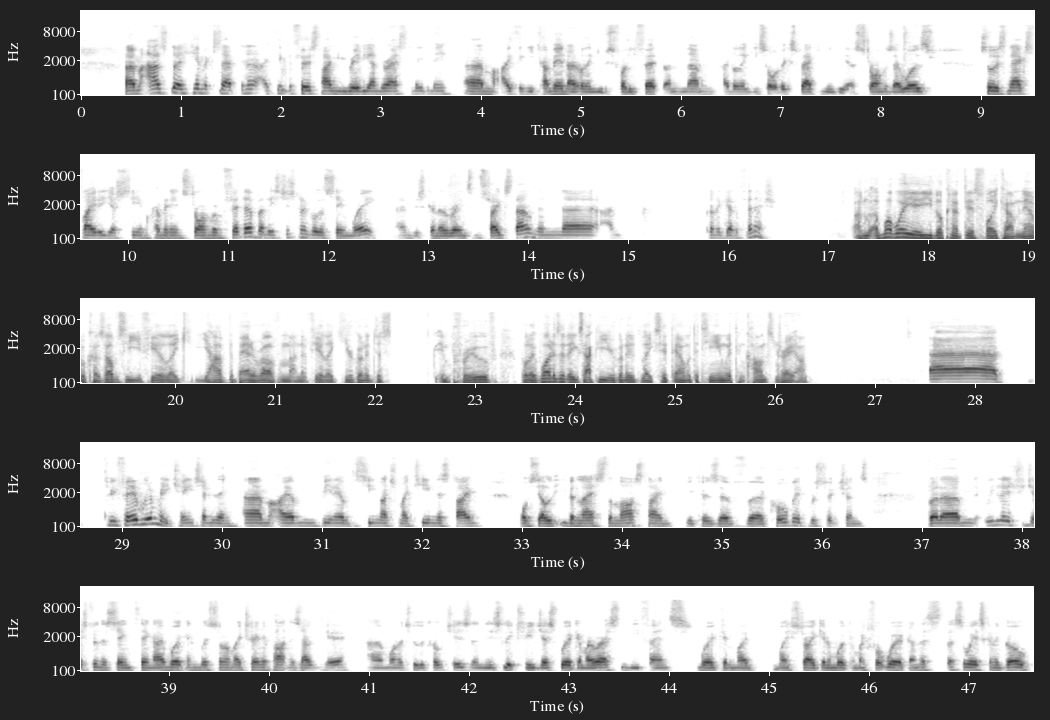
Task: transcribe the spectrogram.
Um, as to him accepting it, I think the first time he really underestimated me. Um, I think he come in. I don't think he was fully fit, and um, I don't think he sort of expected me to be as strong as I was. So this next fight, I just see him coming in stronger and fitter, but he's just going to go the same way. I'm just going to rain some strikes down, and uh, I'm going to get a finish. And and what way are you looking at this fight camp now? Because obviously you feel like you have the better of him, and I feel like you're going to just improve. But like, what is it exactly you're going to like sit down with the team with and concentrate on? Uh, to be fair, we haven't really changed anything. Um, I haven't been able to see much of my team this time. Obviously, even less than last time because of uh, COVID restrictions. But um, we literally just doing the same thing. I'm working with some of my training partners out here, um, one or two of the coaches, and it's literally just working my wrestling defense, working my my striking, and working my footwork, and that's that's the way it's going to go.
